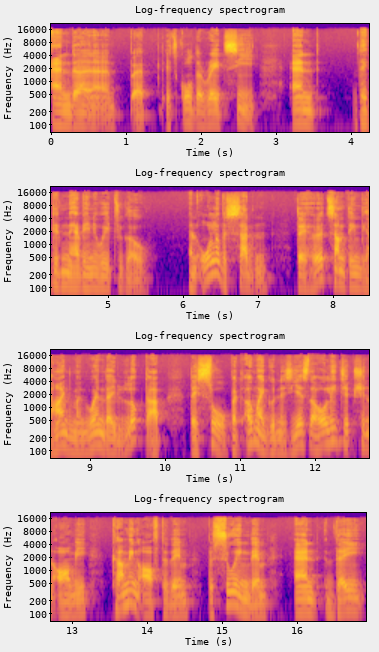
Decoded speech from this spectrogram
And uh, uh, it's called the Red Sea. And they didn't have anywhere to go. And all of a sudden, they heard something behind them. And when they looked up, they saw, but oh my goodness, yes, the whole Egyptian army coming after them, pursuing them. And they,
